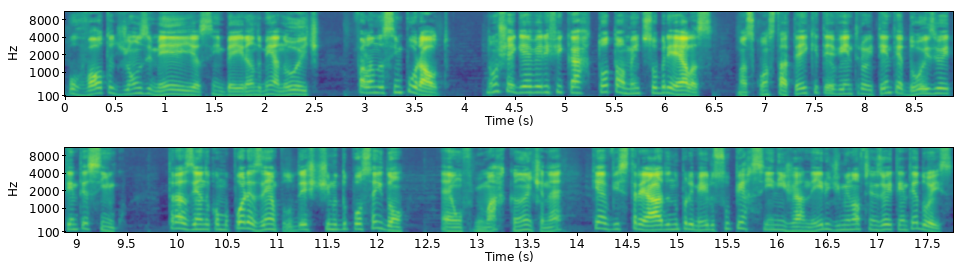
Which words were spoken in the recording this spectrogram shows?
por volta de 11h30, assim, beirando meia-noite, falando assim por alto. Não cheguei a verificar totalmente sobre elas, mas constatei que teve entre 82 e 85, trazendo como, por exemplo, O Destino do Poseidon. É um filme marcante, né? Que havia estreado no primeiro Supercine em janeiro de 1982.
